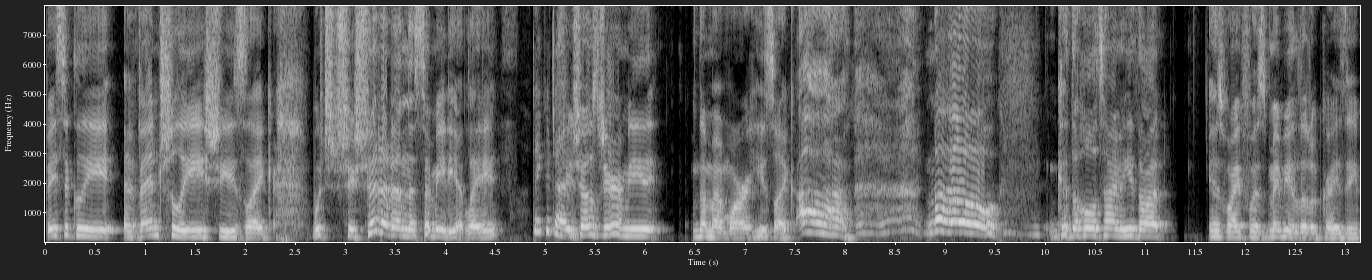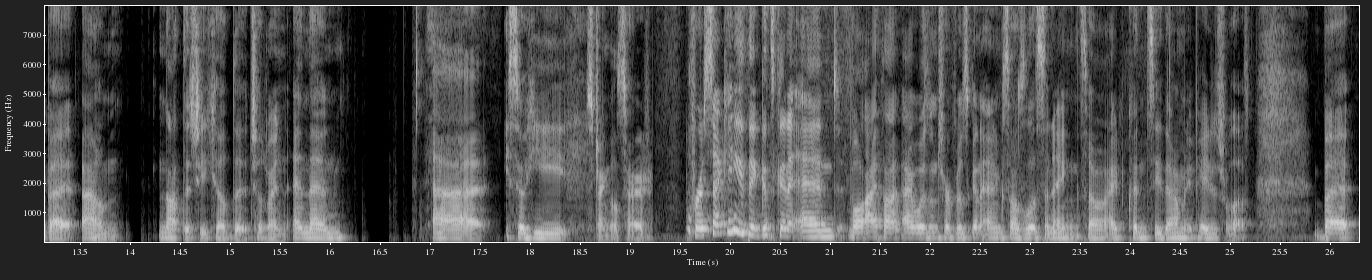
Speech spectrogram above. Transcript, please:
Basically, eventually, she's like, which she should have done this immediately. take your time She shows Jeremy the memoir. He's like, ah, no, because the whole time he thought his wife was maybe a little crazy, but um, not that she killed the children. And then, uh, so he strangles her. For a second, you think it's going to end. Well, I thought I wasn't sure if it was going to end because I was listening, so I couldn't see how many pages were left. But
